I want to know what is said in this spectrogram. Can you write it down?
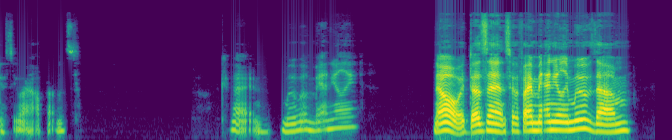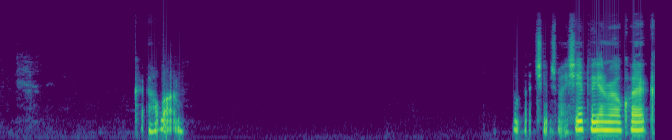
me see what happens. Can I move them manually? No, it doesn't. So if I manually move them, okay, hold on. I'm gonna change my shape again real quick.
